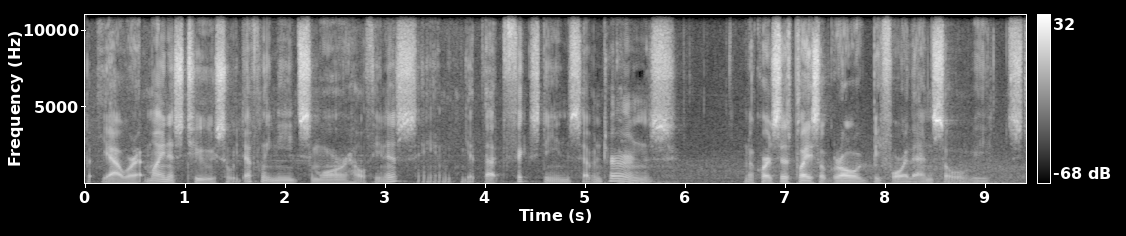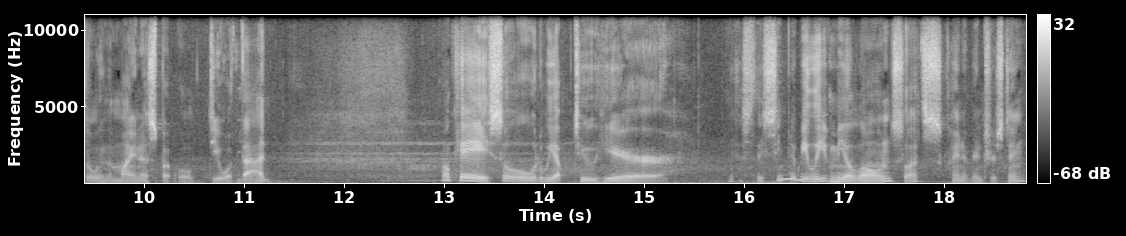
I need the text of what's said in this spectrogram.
But yeah, we're at minus two, so we definitely need some more healthiness, and we can get that fixed in seven turns. And of course, this place will grow before then, so we'll be still in the minus, but we'll deal with that. Okay, so what are we up to here? Yes, they seem to be leaving me alone, so that's kind of interesting.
